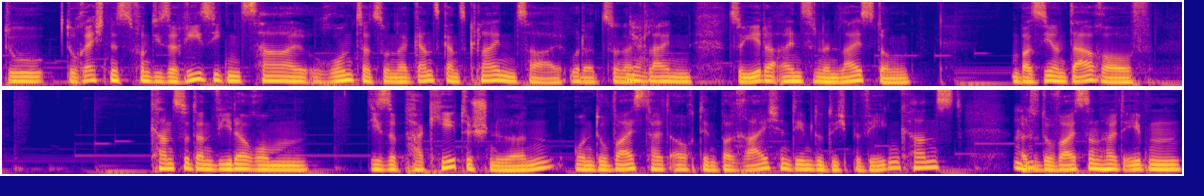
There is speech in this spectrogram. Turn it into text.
du, du rechnest von dieser riesigen Zahl runter zu einer ganz, ganz kleinen Zahl oder zu einer ja. kleinen, zu jeder einzelnen Leistung. Und basierend darauf kannst du dann wiederum diese Pakete schnüren und du weißt halt auch den Bereich, in dem du dich bewegen kannst. Mhm. Also du weißt dann halt eben,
